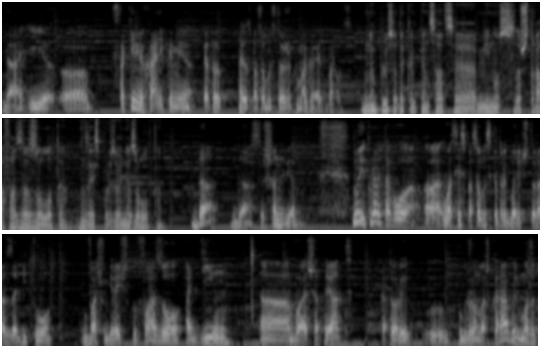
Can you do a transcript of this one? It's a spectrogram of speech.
Да, и э, с такими механиками эта, эта способность тоже помогает бороться. Ну, плюс это компенсация минус штрафа за золото, за использование золота. Да, да, совершенно верно. Ну и кроме того, а, у вас есть способность, которая говорит, что раз за битву в вашу героическую фазу один а, ваш отряд, который э, погружен в ваш корабль, может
